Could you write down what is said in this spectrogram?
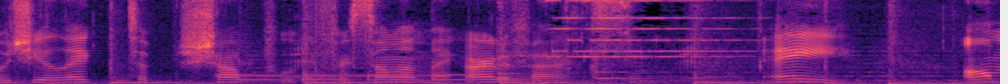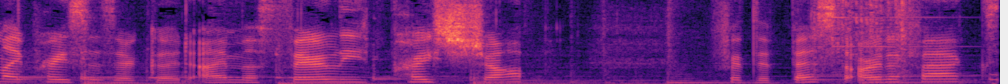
Would you like to shop for some of my artifacts? Hey, all my prices are good. I'm a fairly priced shop for the best artifacts.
